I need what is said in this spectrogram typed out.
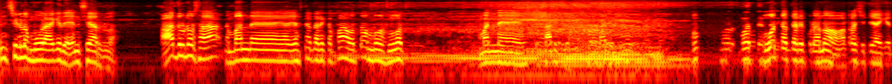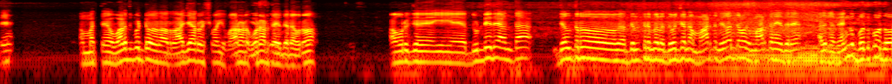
ಎನ್ ಸಿಗಳು ಮೂರಾಗಿದೆ ಎನ್ ಸಿ ಆರ್ಗಳು ಆದ್ರೂ ಸಹ ಮೊನ್ನೆ ಎಷ್ಟನೇ ತಾರೀಕಪ್ಪ? ಅವತ್ತು ಮೂವತ್ತು ಮೊನ್ನೆ ತಾರೀಕು. ಮೂವತ್ತನೇ ತಾರೀಕು ಕೂಡ ಅಟ್ರಾಸಿಟಿ ಆಗಿದೆ. ಮತ್ತೆ ಹೊಡೆದ್ಬಿಟ್ಟು ರಾಜಾರೋಷವಾಗಿ ಓಡಾಡ್ತಾ ಇದ್ದಾರೆ ಅವರು. ಅವ್ರಿಗೆ ದುಡ್ಡಿದೆ ಅಂತ ದಲಿತರು, ದಲಿತರ ಮೇಲೆ ದೌರ್ಜನ್ಯ ಮಾಡ್ತಾ, ನಿರಂತರವಾಗಿ ಮಾಡ್ತಾನೆ ಇದ್ದಾರೆ. ಅದನ್ನ ಹೆಂಗೆ ಬದುಕೋದು?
